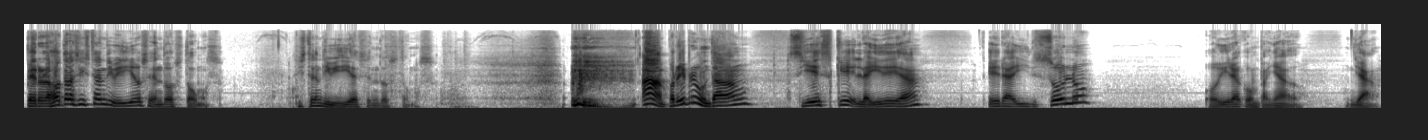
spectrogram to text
Pero las otras sí están divididos en dos tomos. Sí están divididas en dos tomos. ah, por ahí preguntaban si es que la idea era ir solo o ir acompañado. Ya.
